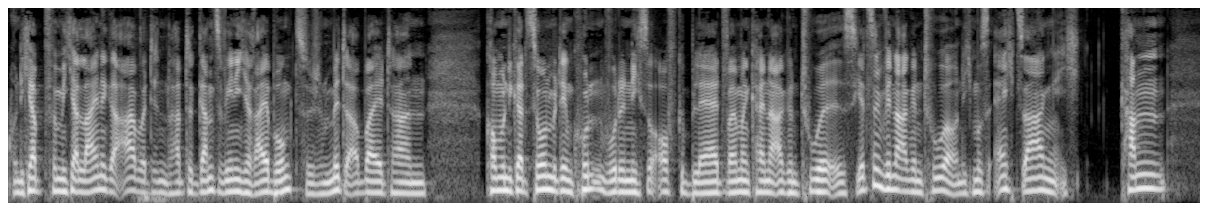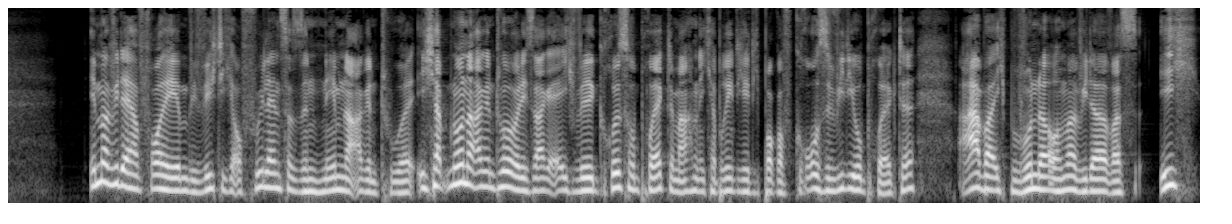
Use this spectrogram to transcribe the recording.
und ich habe für mich alleine gearbeitet und hatte ganz wenig Reibung zwischen Mitarbeitern, Kommunikation mit dem Kunden wurde nicht so aufgebläht, weil man keine Agentur ist. Jetzt sind wir eine Agentur und ich muss echt sagen, ich kann immer wieder hervorheben, wie wichtig auch Freelancer sind neben einer Agentur. Ich habe nur eine Agentur, weil ich sage, ey, ich will größere Projekte machen. Ich habe richtig, richtig Bock auf große Videoprojekte. Aber ich bewundere auch immer wieder, was ich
